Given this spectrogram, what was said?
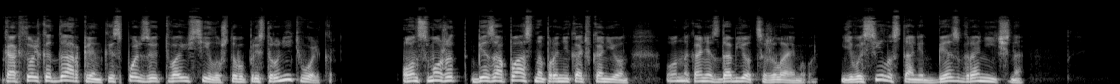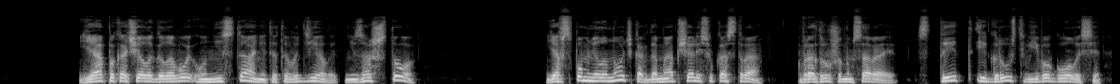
Как только Дарклинг использует твою силу, чтобы приструнить Волькер, он сможет безопасно проникать в каньон. Он, наконец, добьется желаемого. Его сила станет безгранична. Я покачала головой, он не станет этого делать, ни за что. Я вспомнила ночь, когда мы общались у костра в разрушенном сарае. Стыд и грусть в его голосе —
